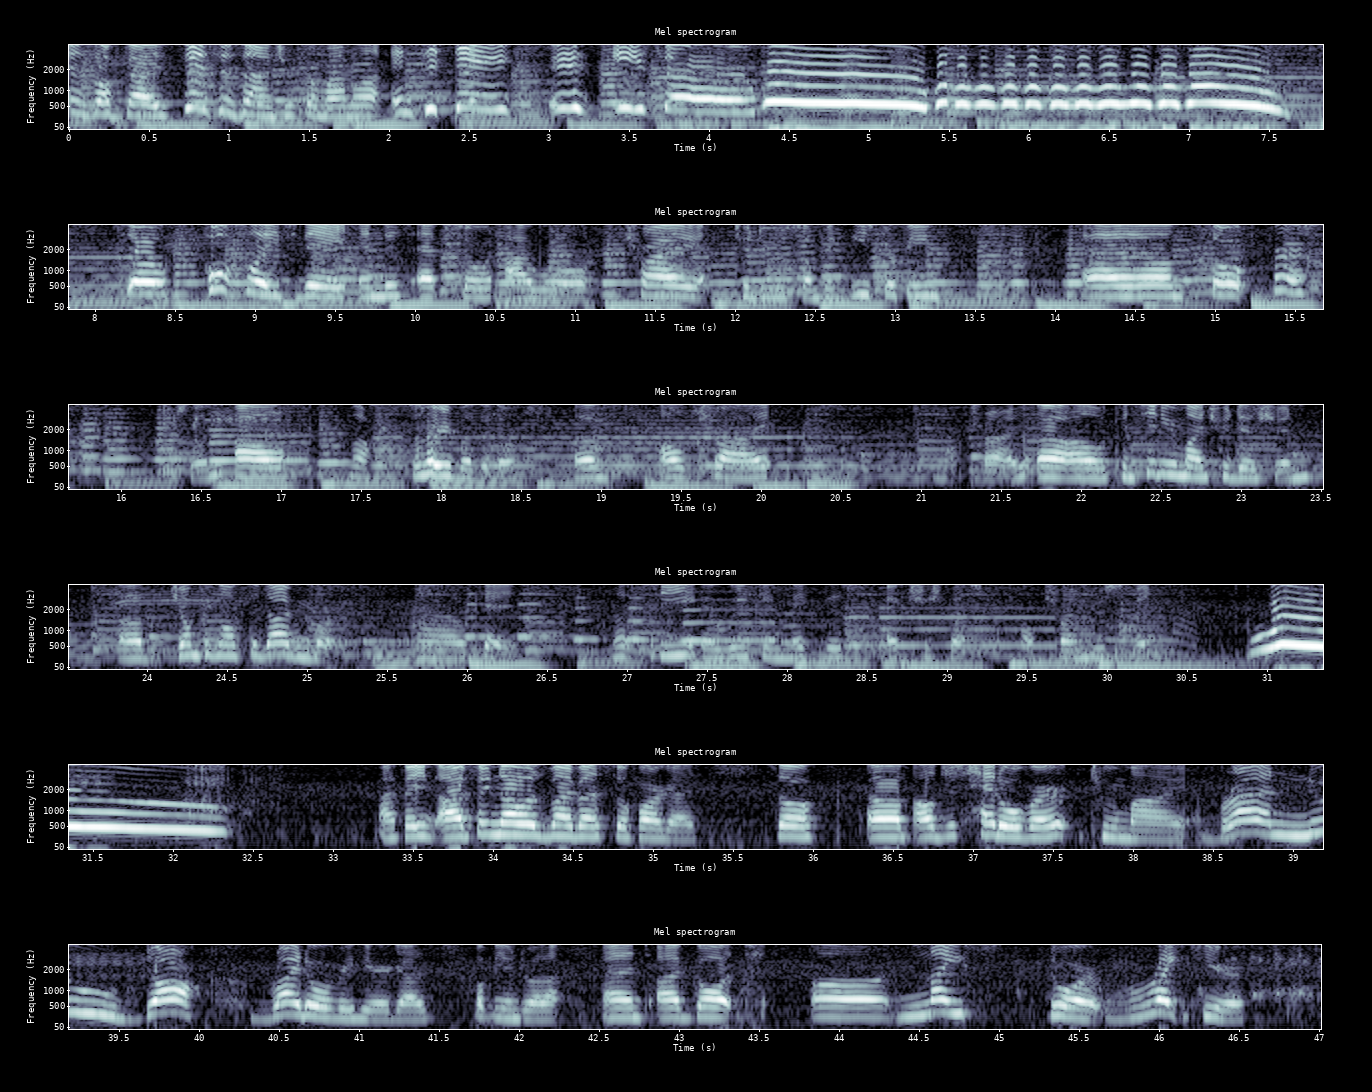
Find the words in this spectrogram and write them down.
is up guys? This is Andrew from An N Ma and today is Easter! Woo! So hopefully today in this episode I will try to do something Easter themed. Um, so first, actually, I'll, oh, sorry about the door. Um, I'll try, not try, uh, I'll continue my tradition of jumping off the diving board. Uh, okay. Let's see if we can make this extra special. I'll try and do a spin. Woo! I think I think that was my best so far, guys. So um, I'll just head over to my brand new dock right over here, guys. Hope you enjoy that. And I've got a nice door right here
